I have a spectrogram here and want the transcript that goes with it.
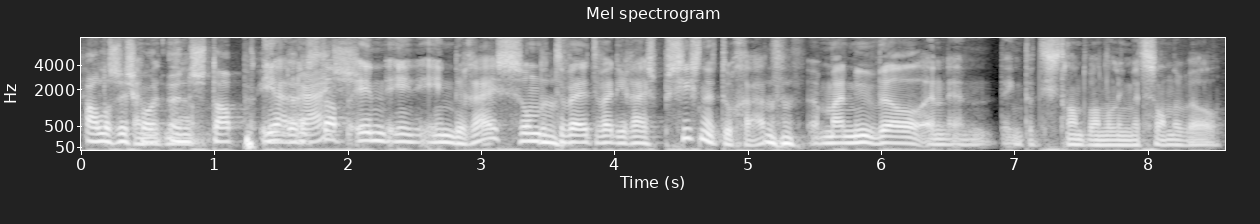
Alles is gewoon een stap in ja, de reis? een stap in, in, in de reis, zonder te weten waar die reis precies naartoe gaat. Hm. Maar nu wel, en, en ik denk dat die strandwandeling met Sander wel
